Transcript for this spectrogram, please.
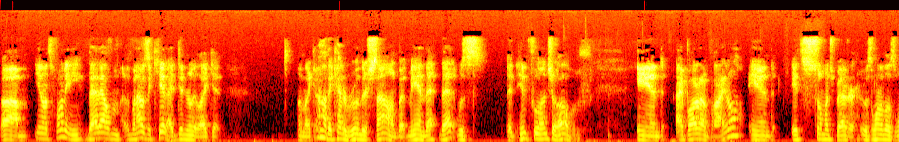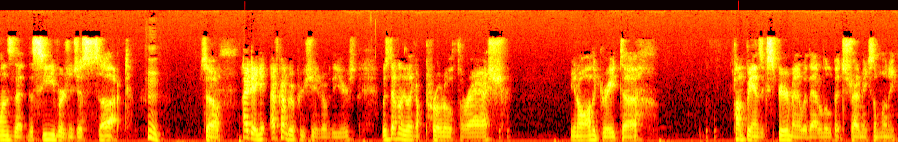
Um, you know, it's funny that album. When I was a kid, I didn't really like it. I'm like, oh, they kind of ruined their sound, but man, that that was an influential album. And I bought it on vinyl, and it's so much better. It was one of those ones that the CD version just sucked. Hmm. So I dig it. I've come to appreciate it over the years. It was definitely like a proto thrash. You know, all the great uh, punk bands experimented with that a little bit to try to make some money.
